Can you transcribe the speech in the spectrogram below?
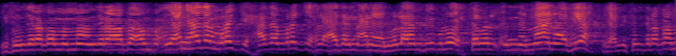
لتنذر قوم ما أنذر آبائهم يعني هذا المرجح هذا مرجح لأحد المعنيين. ولا هم بيقولوا احتمل إن ما نافية. يعني تنذر قوم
